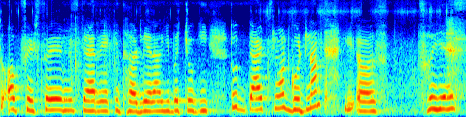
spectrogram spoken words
तो अब फिर से मीन्स कह रहे हैं कि थर्ड लेयर आ गई बच्चों की। तो दैट्स नॉट गुड ना? सो यस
